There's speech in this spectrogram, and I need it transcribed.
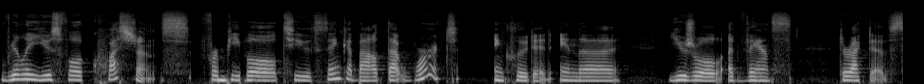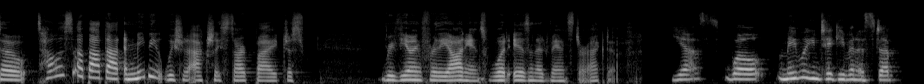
really useful questions for mm-hmm. people to think about that weren't included in the usual advance directive. So tell us about that, and maybe we should actually start by just reviewing for the audience what is an advance directive. Yes. Well, maybe we can take even a step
